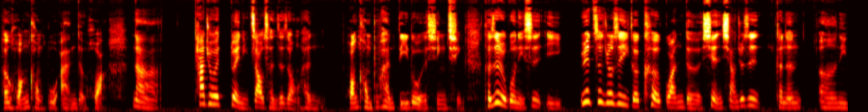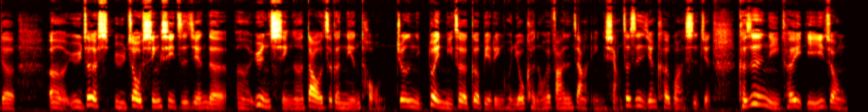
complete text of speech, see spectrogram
很惶恐不安的话，那它就会对你造成这种很惶恐不安、低落的心情。可是如果你是以，因为这就是一个客观的现象，就是可能呃你的。呃，与这个宇宙星系之间的呃运行呢，到这个年头，就是你对你这个个别灵魂有可能会发生这样的影响，这是一件客观的事件。可是你可以以一种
